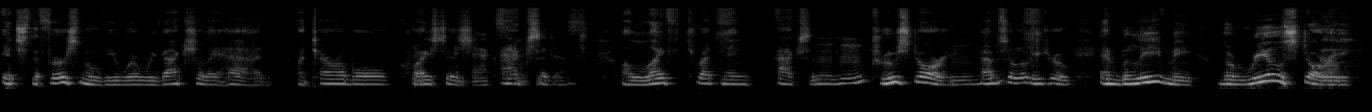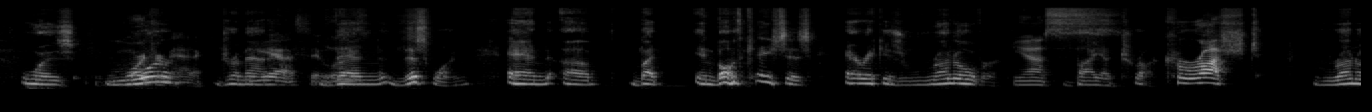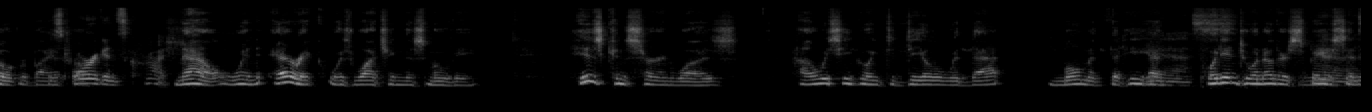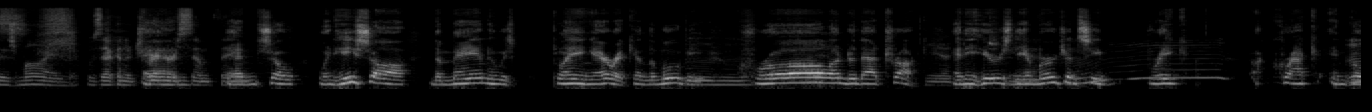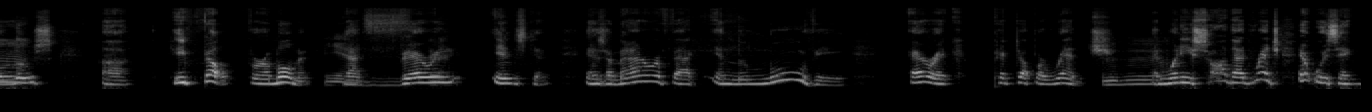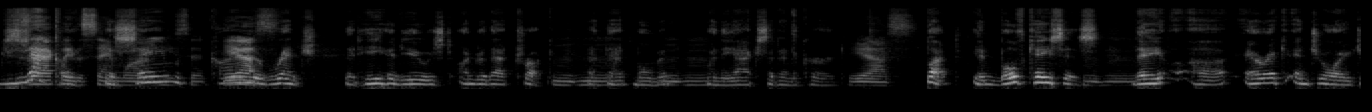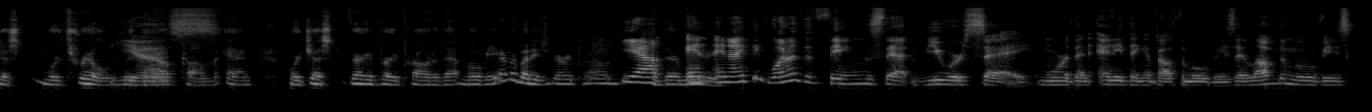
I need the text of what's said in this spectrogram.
it's the first movie where we've actually had a terrible crisis an accident, accident, yes. a life-threatening accident. Mm-hmm. True story, Mhm. absolutely true. And believe me, the real story was More, more, dramatic. dramatic Yes, than this one. And uh, but in both cases, Eric is run over yes. by a truck. crushed. Run over by His a truck. organs crushed. Now, when Eric was watching this movie, his concern was how was he going to deal with that moment that he had yes. put into another space in his mind. Was that going to trigger And- something? And so when he saw the man who was playing Eric in the movie Mhm. crawl under that truck Yeah, and he hears the yeah. emergency brake Mm, uh, crack and go Mm. loose, uh, he felt for a moment that Yes, very very. instant. As a matter of fact, in the movie, Eric picked up a wrench. Mhm. And when he saw that wrench, it was exactly, Exactly the same the same kind Yes. of wrench that he had used under that truck at Mhm. that moment Mhm. when the accident occurred. Yes. But in both cases, Mhm. they, uh, Eric and Joy, just were thrilled with Yes. the outcome, and were just very, very proud of that movie. Everybody's very proud Yeah, of their and movie. and I think one of the things that viewers say more than anything about the movies, they love the movies,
